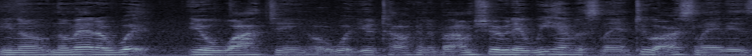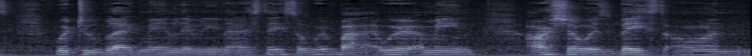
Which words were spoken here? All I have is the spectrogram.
You know, no matter what you're watching or what you're talking about, I'm sure that we have a slant too. Our slant is we're two black men living in the United States, so we're by we're. I mean, our show is based on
